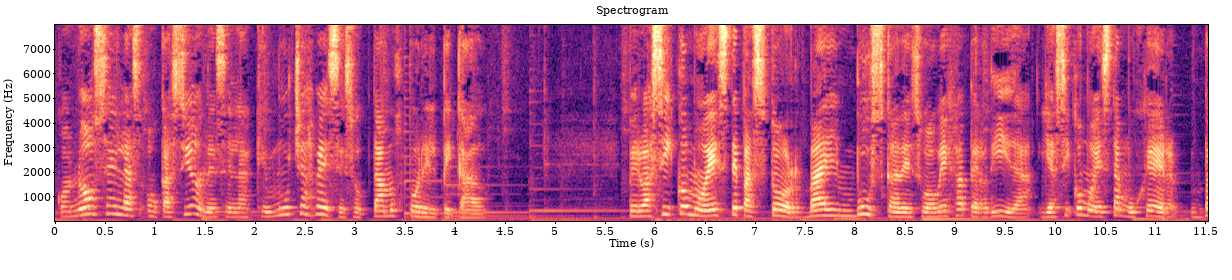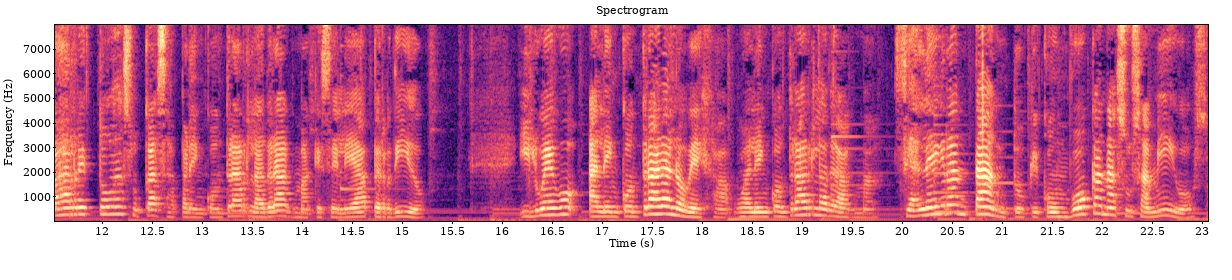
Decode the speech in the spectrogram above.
conoce las ocasiones en las que muchas veces optamos por el pecado. Pero así como este pastor va en busca de su oveja perdida, y así como esta mujer barre toda su casa para encontrar la dragma que se le ha perdido, y luego al encontrar a la oveja o al encontrar la dragma, se alegran tanto que convocan a sus amigos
